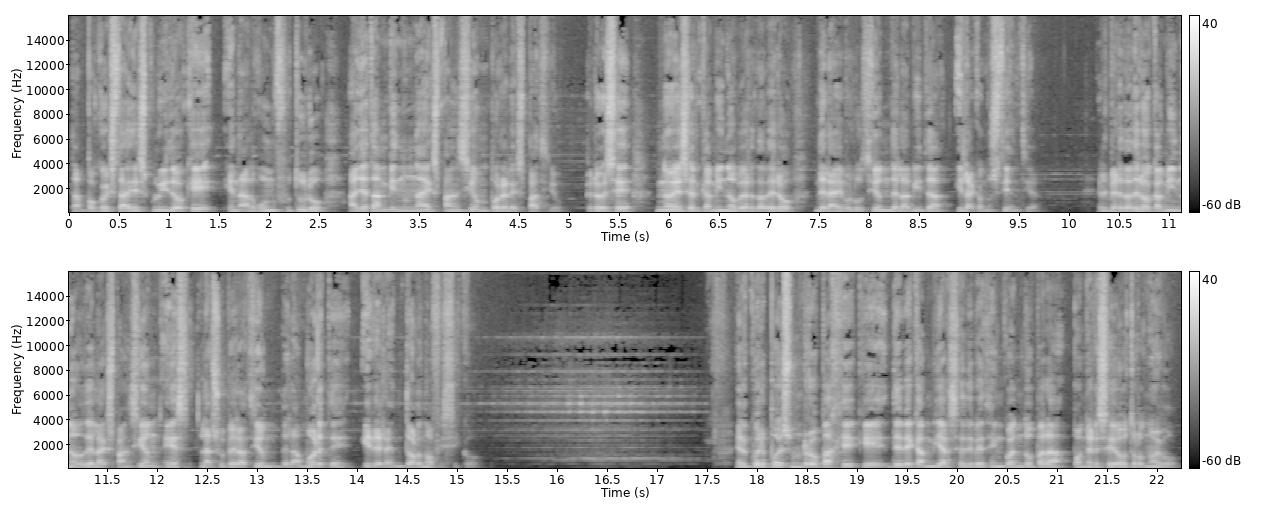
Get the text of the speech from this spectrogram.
Tampoco está excluido que, en algún futuro, haya también una expansión por el espacio, pero ese no es el camino verdadero de la evolución de la vida y la conciencia. El verdadero camino de la expansión es la superación de la muerte y del entorno físico. El cuerpo es un ropaje que debe cambiarse de vez en cuando para ponerse otro nuevo.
